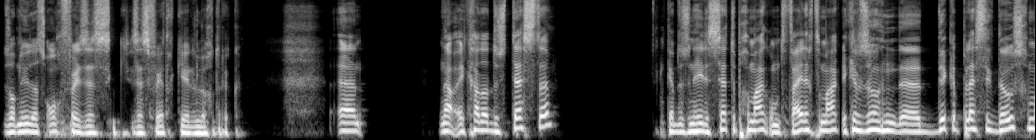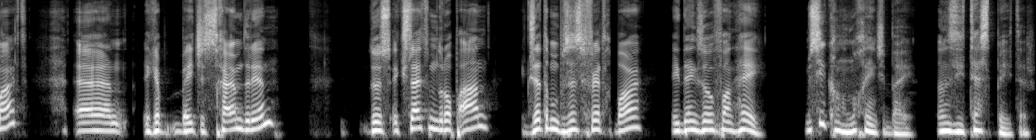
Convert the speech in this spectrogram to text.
Dus opnieuw, dat is ongeveer zes- 46 keer de luchtdruk. En nou, ik ga dat dus testen. Ik heb dus een hele setup gemaakt om het veilig te maken. Ik heb zo'n eh, dikke plastic doos gemaakt. En ik heb een beetje schuim erin. Dus ik sluit hem erop aan. Ik zet hem op 46 bar. Ik denk zo van, hey, misschien kan er nog eentje bij. Dan is die test beter.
